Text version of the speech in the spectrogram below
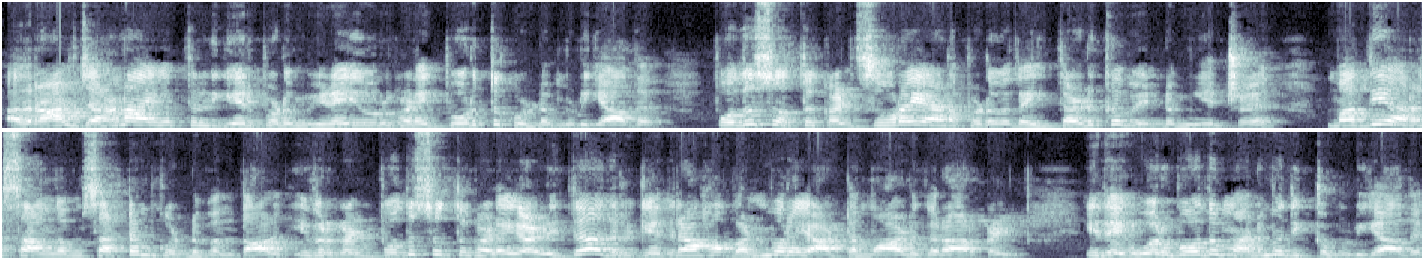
அதனால் ஜனநாயகத்தில் ஏற்படும் இடையூறுகளை பொறுத்து கொள்ள முடியாது. பொது சொத்துக்கள் சூறையாடப்படுவதை தடுக்க வேண்டும் என்று மத்திய அரசாங்கம் சட்டம் கொண்டு வந்தால் இவர்கள் பொது சொத்துக்களை அழித்து அதற்கு எதிராக வன்முறை ஆட்டம் ஆடுகிறார்கள். இதை ஒருபோதும் அனுமதிக்க முடியாது.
